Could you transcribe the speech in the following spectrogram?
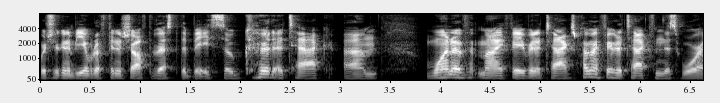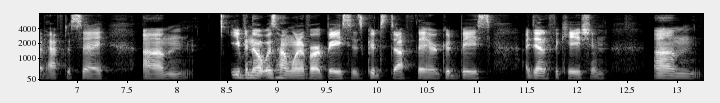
which are going to be able to finish off the rest of the base. So good attack. Um, one of my favorite attacks, probably my favorite attack from this war, I'd have to say. Um, even though it was on one of our bases, good stuff there, good base identification. Um,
